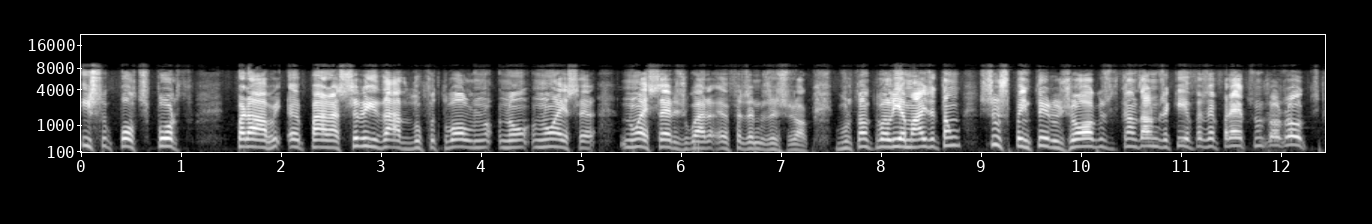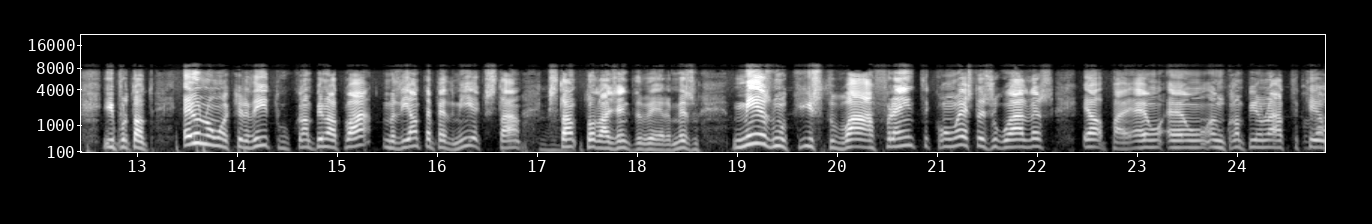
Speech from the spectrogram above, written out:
isto para o desporto para a, eh, para a seriedade do futebol não, não, é, ser, não é sério jogar, a fazermos estes jogos. Portanto, valia mais então suspender os jogos do que andarmos aqui a fazer fretes uns aos outros. E, portanto, eu não acredito que o campeonato vá mediante a pandemia que está, que está toda a gente a ver. Mesmo, mesmo que isto vá à frente, com estas jogadas, é, pá, é, um, é, um, é um campeonato que eu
